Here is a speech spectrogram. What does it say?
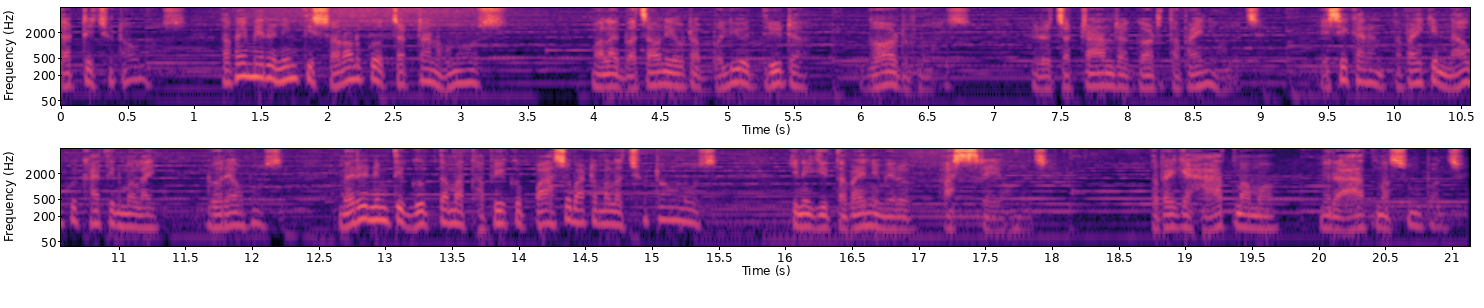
झट्टै छुटाउनुहोस्। तपाईँ मेरो निम्ति शरणको चट्टान हुनुहोस्। मलाई बचाउने एउटा बलियो दृढ गढ हुनुहोस्। मेरो चट्टान र गढ तपाईँ नै हुनुहुन्छ। यसै कारण तपाईँकै नाउँको खातिर मलाई डोर्याउनुहोस्। मेरो निम्ति गुप्तमा थपिएको पासोबाट मलाई छुटाउनुहोस् किनकि तपाईँ नै मेरो आश्रय हुनुहुन्छ। तपाईँकै हातमा म मेरो आत्मा सुम्पन्छु।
